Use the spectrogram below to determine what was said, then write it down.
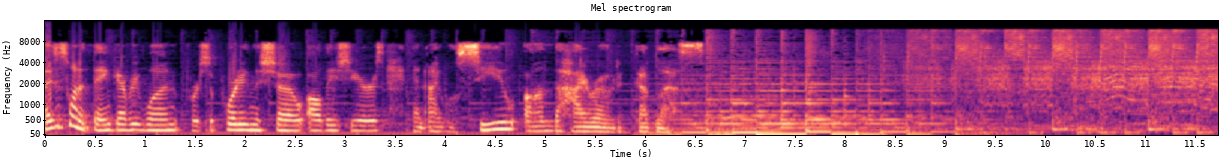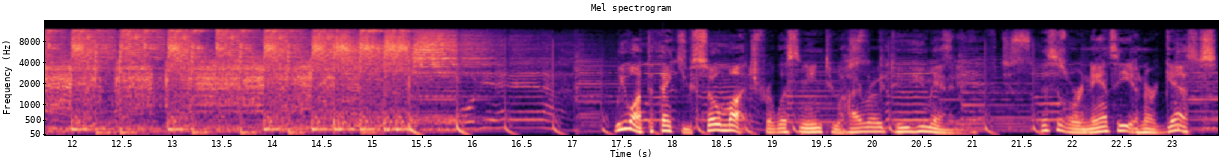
I just want to thank everyone for supporting the show all these years, and I will see you on the high road. God bless. We want to thank you so much for listening to High Road to Humanity. This is where Nancy and her guests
